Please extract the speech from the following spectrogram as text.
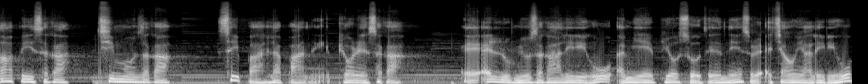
အားပေးစကားချီးမွမ်းစကားစိတ်ပါလက်ပါနဲ့ပြောတဲ့စကား အဲအဲ့လိုမျိုးစကားလေးတွေကိုအမြဲပြောဆိုတဲ့နေဆိုတဲ့အကြောင်းအရာလေးတွေကို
